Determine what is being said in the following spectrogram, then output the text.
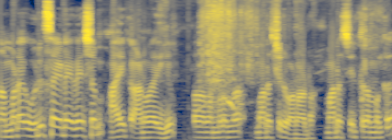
നമ്മുടെ ഒരു സൈഡ് ഏകദേശം ആയി കാണുമായിരിക്കും. അപ്പോൾ നമ്മളൊന്ന് മറിച്ചിട്ട് വേണം കേട്ടോ. മറിച്ചിട്ട് നമുക്ക്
